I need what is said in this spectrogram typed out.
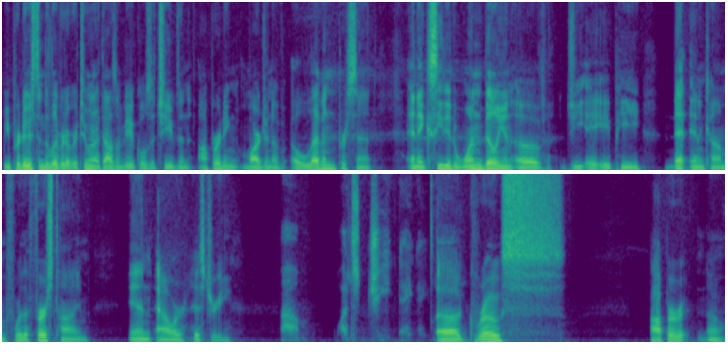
We produced and delivered over 200,000 vehicles, achieved an operating margin of 11%, and exceeded 1 billion of GAAP net income for the first time in our history. What's GAA? Uh, gross oper no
